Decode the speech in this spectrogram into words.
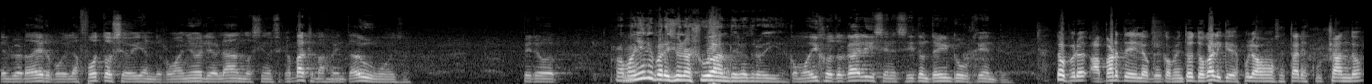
el verdadero, porque las fotos se veían de Romagnoli hablando, haciéndose capaz que más venta de humo eso. Pero Romagnoli pareció un ayudante el otro día. como dijo Tocali, se necesita un técnico urgente. No, pero aparte de lo que comentó Tocali, que después lo vamos a estar escuchando,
